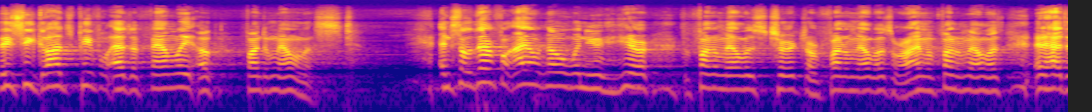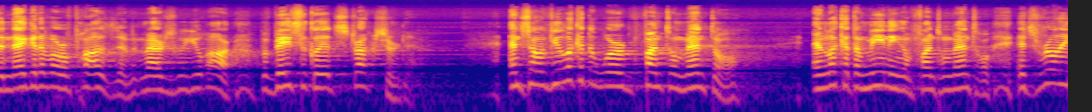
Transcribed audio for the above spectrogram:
They see God's people as a family of fundamentalists. And so, therefore, I don't know when you hear the fundamentalist church or fundamentalist or I'm a fundamentalist, it has a negative or a positive. It matters who you are. But basically, it's structured. And so, if you look at the word fundamental and look at the meaning of fundamental, it's really,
